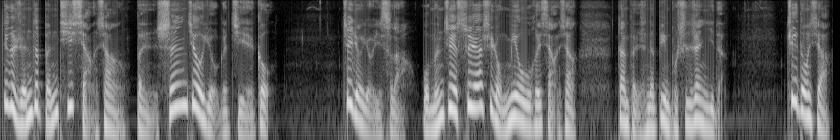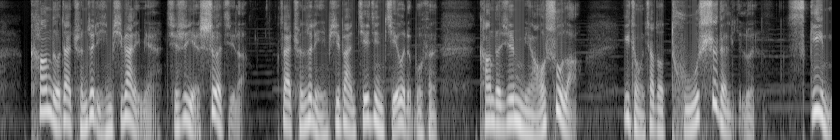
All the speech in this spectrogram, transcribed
这个人的本体想象本身就有个结构，这就有意思了。我们这虽然是一种谬误和想象，但本身呢并不是任意的。这东西啊，康德在《纯粹理性批判》里面其实也涉及了。在《纯粹理性批判》接近结尾的部分，康德其实描述了一种叫做图式的理论 （scheme）。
